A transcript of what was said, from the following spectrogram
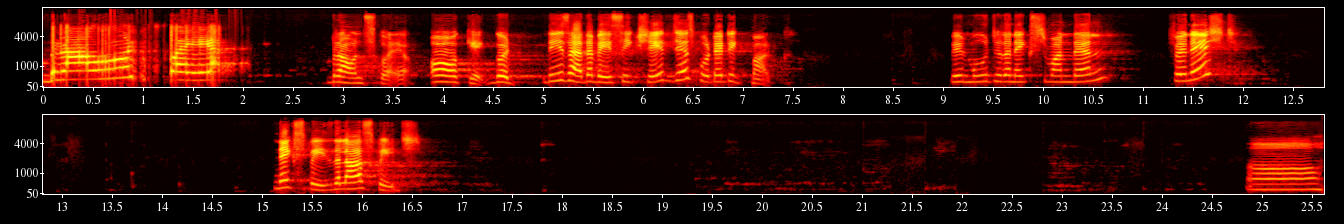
Brown square. brown square. Okay, good. These are the basic shapes. Just put a tick mark. We'll move to the next one then. Finished? Next page, the last page. Uh,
